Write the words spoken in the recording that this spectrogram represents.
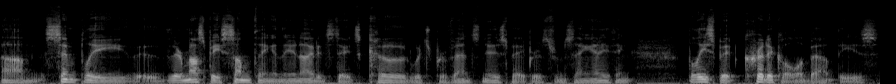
um, simply there must be something in the United States Code which prevents newspapers from saying anything the least bit critical about these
